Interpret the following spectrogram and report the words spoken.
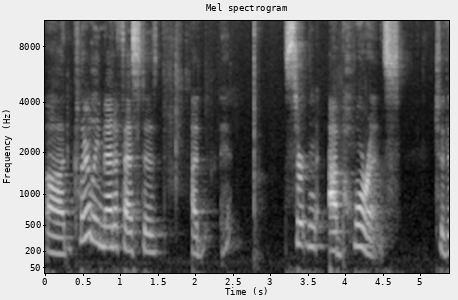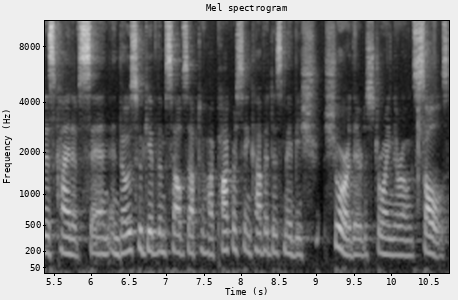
uh, clearly manifested a certain abhorrence to this kind of sin, and those who give themselves up to hypocrisy and covetousness may be sh- sure they're destroying their own souls.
